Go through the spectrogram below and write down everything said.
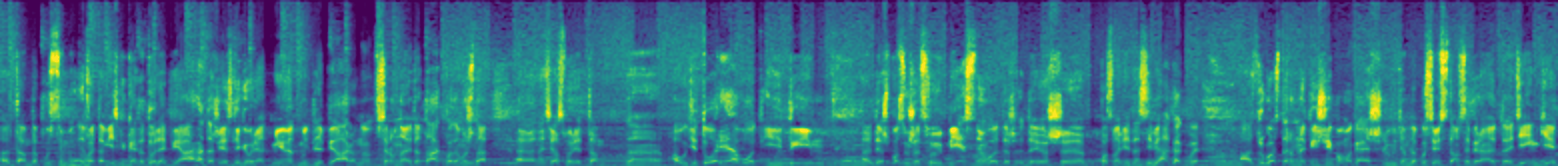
э, там, допустим, в этом есть какая-то доля пиара, даже если говорят, нет, мы для пиара, но все равно это так, потому что э, на тебя смотрит там э, аудитория, вот, и ты им э, даешь послушать свою песню, вот, дашь- даешь э, посмотреть на себя, как бы, а с другой стороны, ты еще и помогаешь людям. Допустим, если там собирают э, деньги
